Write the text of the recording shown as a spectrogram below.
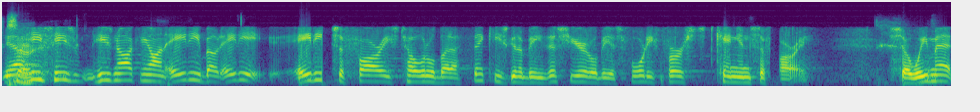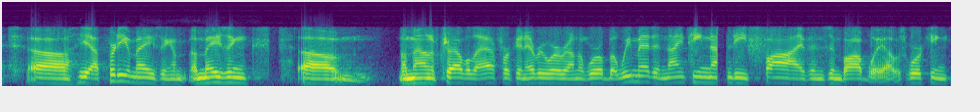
Yeah, so, he's he's he's knocking on 80 about 80 80 safaris total, but I think he's going to be this year it'll be his 41st Kenyan safari. So we met uh yeah, pretty amazing. Amazing um amount of travel to Africa and everywhere around the world, but we met in 1995 in Zimbabwe. I was working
